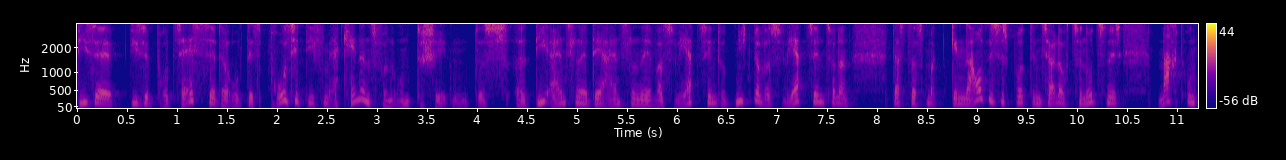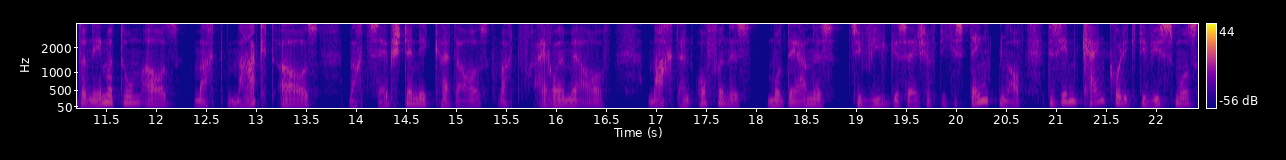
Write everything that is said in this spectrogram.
diese, diese Prozesse der, des positiven Erkennens von Unterschieden, dass äh, die Einzelne, der Einzelne was wert sind und nicht nur was wert sind, sondern dass das genau dieses Potenzial auch zu nutzen ist, macht Unternehmertum aus, macht Markt aus, macht Selbstständigkeit aus, macht Freiräume auf, macht ein offenes, modernes, zivilgesellschaftliches Denken auf, das eben kein Kollektivismus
